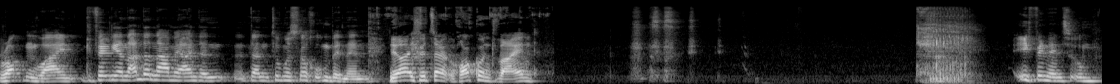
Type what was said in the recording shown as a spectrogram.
Rock'n'Wine. Gefällt dir ein anderer Name ein, dann, dann tun wir es noch umbenennen. Ja, ich würde sagen Rock und Wein. Ich benenne es um,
